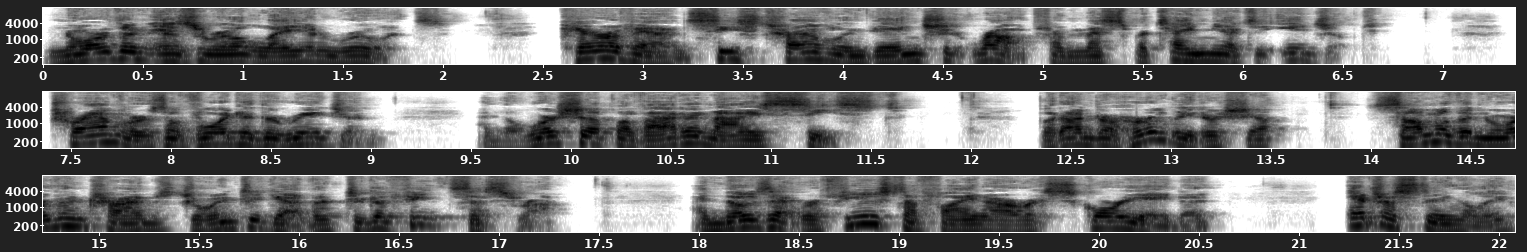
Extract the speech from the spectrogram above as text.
northern Israel lay in ruins. Caravans ceased traveling the ancient route from Mesopotamia to Egypt. Travelers avoided the region, and the worship of Adonai ceased. But under her leadership, some of the northern tribes joined together to defeat Sisera, and those that refused to fight are excoriated. Interestingly,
